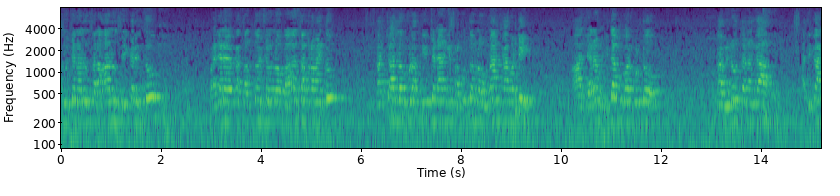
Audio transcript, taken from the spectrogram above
సూచనలు సలహాలు స్వీకరిస్తూ ప్రజల యొక్క సంతోషంలో భాగస్వామ్యమైతూ కష్టాల్లో కూడా తీర్చడానికి ప్రభుత్వంలో ఉన్నాం కాబట్టి ఆ జనం హితం కోరుకుంటూ ఒక వినూతనంగా అధికార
